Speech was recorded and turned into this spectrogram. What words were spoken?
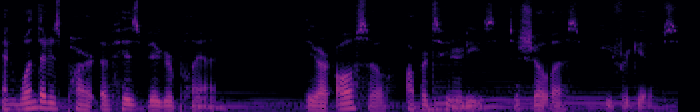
and one that is part of His bigger plan. They are also opportunities to show us He forgives.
